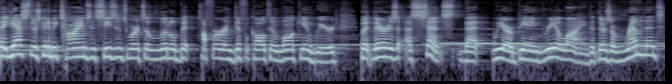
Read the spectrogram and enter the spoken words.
that yes, there's going to be times and seasons where it's a little bit tougher and difficult and wonky and weird, but there is a sense that we are being realigned, that there's a remnant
